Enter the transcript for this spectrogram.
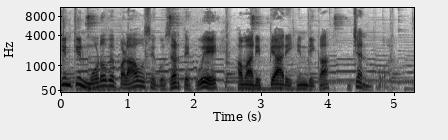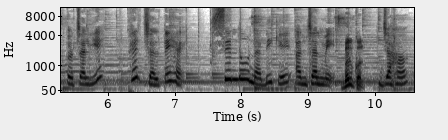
किन किन मोड़ों व पड़ावों से गुजरते हुए हमारी प्यारी हिंदी का जन्म हुआ? तो चलिए फिर चलते हैं सिंधु नदी के अंचल में बिल्कुल। जहाँ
